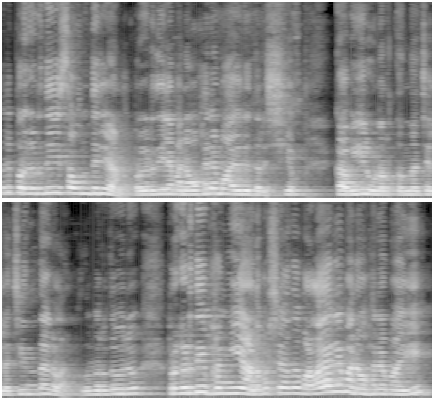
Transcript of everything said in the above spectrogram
ഒരു പ്രകൃതി സൗന്ദര്യമാണ്. പ്രകൃതിയിലെ മനോഹരമായൊരു ദൃശ്യം കവിയിൽ ഉണർത്തുന്ന ചില ചിന്തകളാണ്. അത് വെറുതെ ഒരു പ്രകൃതി ഭംഗിയാണ് പക്ഷേ അത് വളരെ മനോഹരമായി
